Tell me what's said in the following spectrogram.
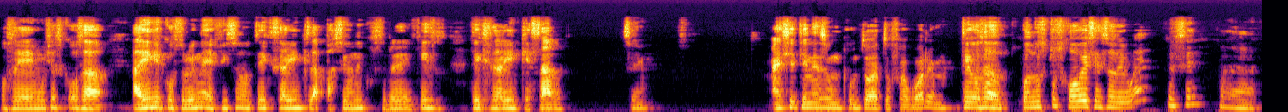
O sea, hay muchas cosas. Alguien que construye un edificio no tiene que ser alguien que le apasione construir edificios. Tiene que ser alguien que sabe. Sí. Ahí sí tienes un punto a tu favor. em. Digo, o sea, cuando es tus hobbies, eso de, bueno, no sé. o sea,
